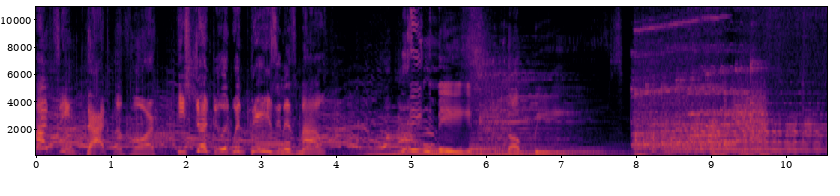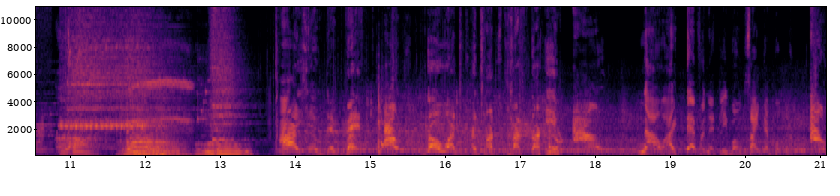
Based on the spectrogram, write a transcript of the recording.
I've seen that before. He should do it with bees in his mouth. Bring me the bees. I am the best. Ow! No one can touch Master Hill. Ow! Now I definitely won't sign the book. Ow!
